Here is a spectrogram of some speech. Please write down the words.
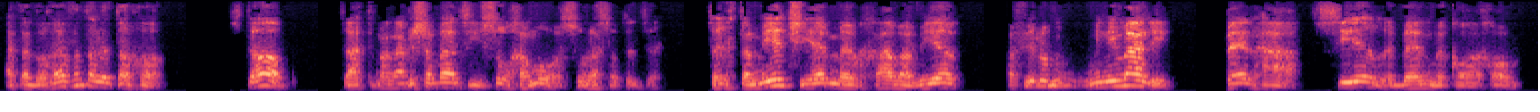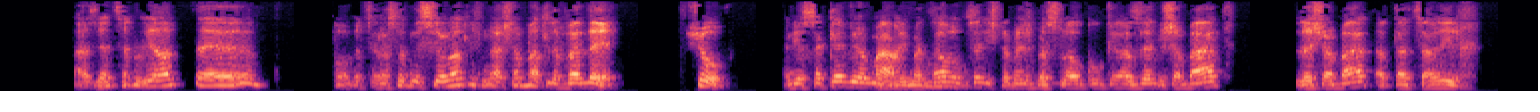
אתה דוחף אותו לתוכו. סטופ, זה הטמנה בשבת, זה איסור חמור, אסור לעשות את זה. צריך תמיד שיהיה מרחב אוויר, אפילו מינימלי, בין הסיר לבין מקור החום. אז זה צריך להיות אה, פה, וצריך לעשות ניסיונות לפני השבת לוודא. שוב, אני אסכם ואומר, אם אתה רוצה להשתמש בסלואו קוקר הזה בשבת, לשבת אתה צריך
